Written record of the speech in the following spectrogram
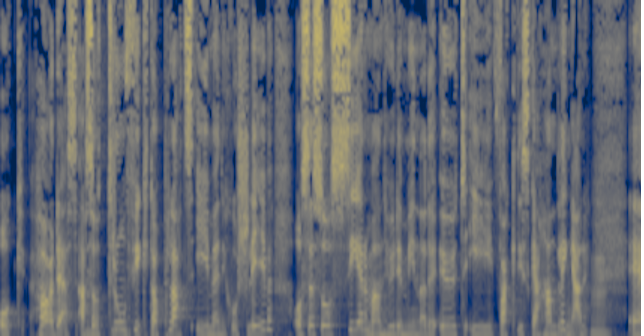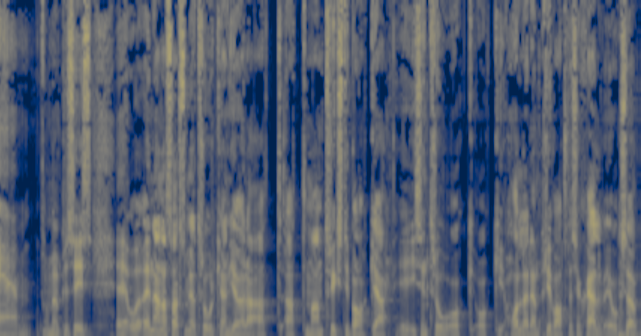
och hördes. Alltså mm. tron fick ta plats i människors liv och så, så ser man hur det mynnade ut i faktiska handlingar. Mm. Eh. Ja, men precis. Eh, och en annan sak som jag tror kan göra att, att man trycks tillbaka i, i sin tro och, och håller den privat för sig själv är också mm.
